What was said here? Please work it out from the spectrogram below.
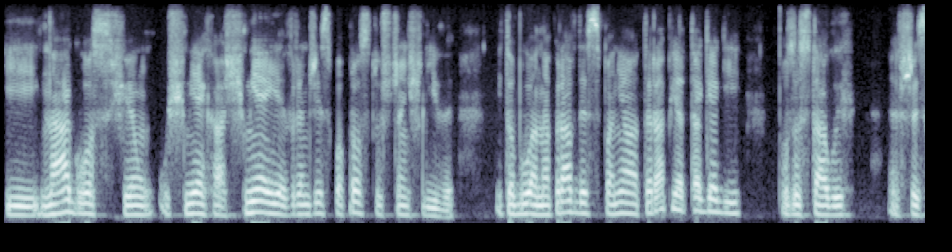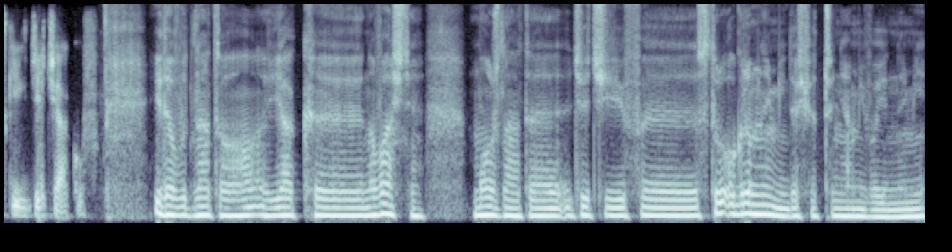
i na głos się uśmiecha, śmieje, wręcz jest po prostu szczęśliwy. I to była naprawdę wspaniała terapia, tak jak i pozostałych wszystkich dzieciaków. I dowód na to, jak, e, no właśnie, można te dzieci w, e, z ogromnymi doświadczeniami wojennymi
